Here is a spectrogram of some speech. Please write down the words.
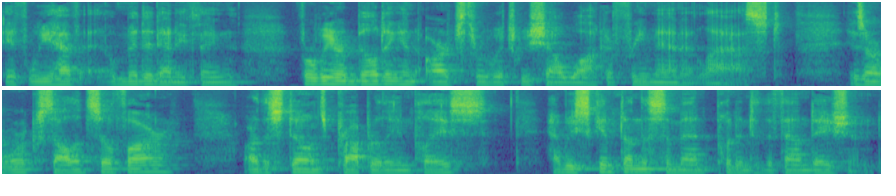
if we have omitted anything, for we are building an arch through which we shall walk a free man at last. Is our work solid so far? Are the stones properly in place? Have we skimped on the cement put into the foundation?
